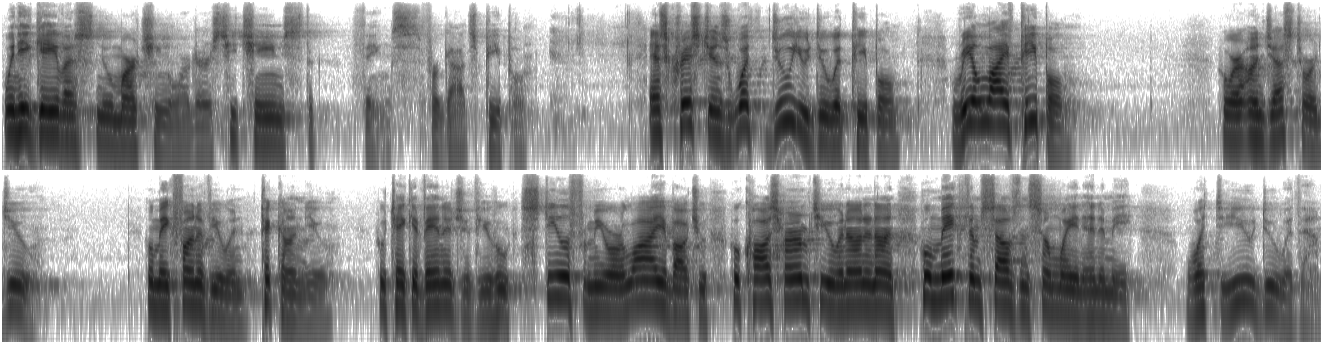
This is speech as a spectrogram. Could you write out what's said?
when He gave us new marching orders. He changed the things for God's people. As Christians, what do you do with people, real life people, who are unjust towards you, who make fun of you and pick on you, who take advantage of you, who steal from you or lie about you, who cause harm to you, and on and on, who make themselves in some way an enemy. What do you do with them?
